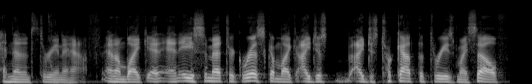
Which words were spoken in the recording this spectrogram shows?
and then it's three and a half, and I'm like, and, and asymmetric risk. I'm like, I just I just took out the threes myself,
